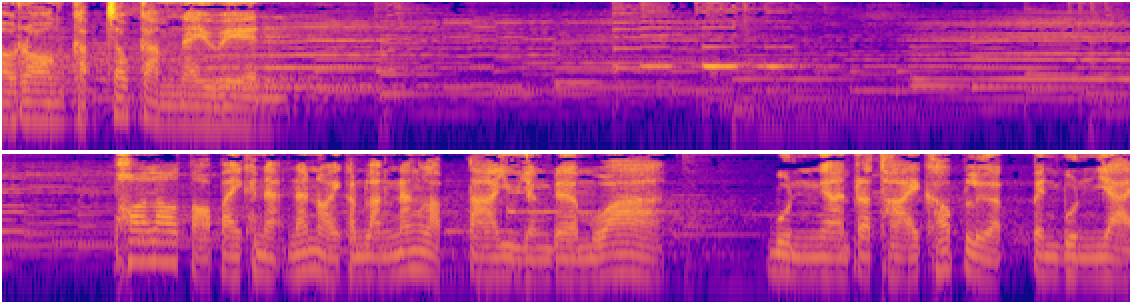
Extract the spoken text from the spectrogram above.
ต่อรองกับเจ้ากรรมนายเวรพ่อเล่าต่อไปขณะน้าหน่อยกำลังนั่งหลับตาอยู่อย่างเดิมว่า บุญงานประทายเข้าเปลือกเป็นบุญใหญ่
